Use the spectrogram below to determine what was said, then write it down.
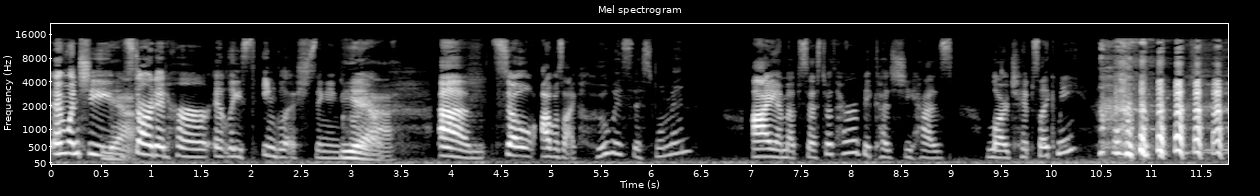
And when she Yeah. started her at least English singing career. Yeah. Um, so I was like, who is this woman? I am obsessed with her because she has large hips like me.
